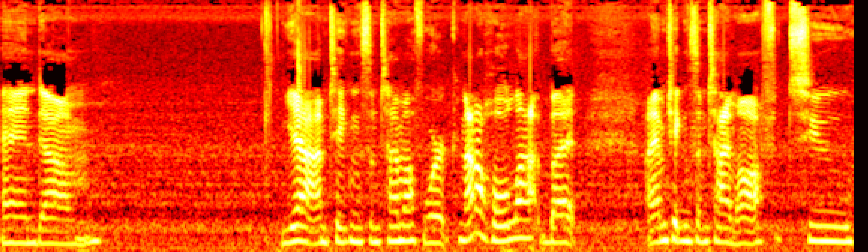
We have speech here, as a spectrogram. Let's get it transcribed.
And um, yeah, I'm taking some time off work. Not a whole lot, but I'm taking some time off to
